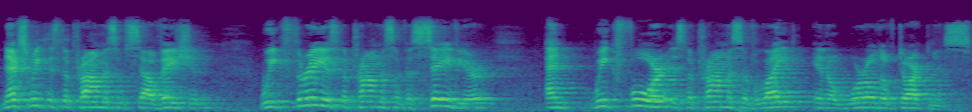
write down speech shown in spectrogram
next week is the promise of salvation, week three is the promise of a Savior. And week four is the promise of light in a world of darkness.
